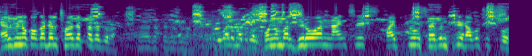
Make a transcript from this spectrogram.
অ্যালবিনো ককাটেল ছয় হাজার টাকা জোড়া। ছয় হাজার টাকা জোড়া মোবাইল নম্বর বল phone number zero one nine six five two seven three double six four.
